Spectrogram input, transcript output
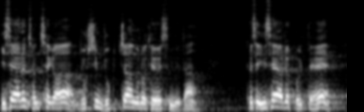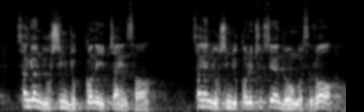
이세야는 전체가 66장으로 되어 있습니다. 그래서 이세야를 볼 때 성경 66권의 입장에서 성경 66권을 축소해 놓은 것으로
